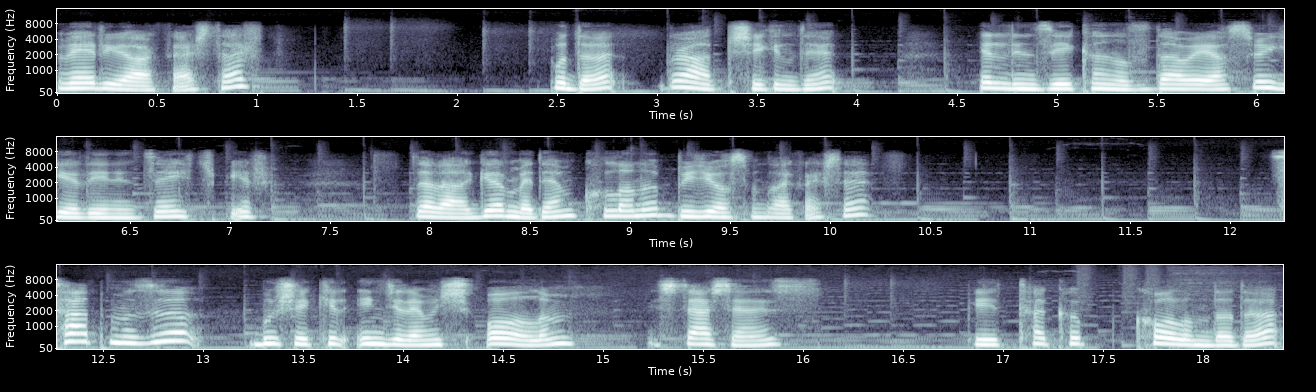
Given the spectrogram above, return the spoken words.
veriyor arkadaşlar. Bu da rahat bir şekilde elinizi yıkanızda veya su girdiğinizde hiçbir zarar görmeden kullanabiliyorsunuz arkadaşlar. Saatimizi bu şekil incelemiş olalım. İsterseniz bir takıp kolumda da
